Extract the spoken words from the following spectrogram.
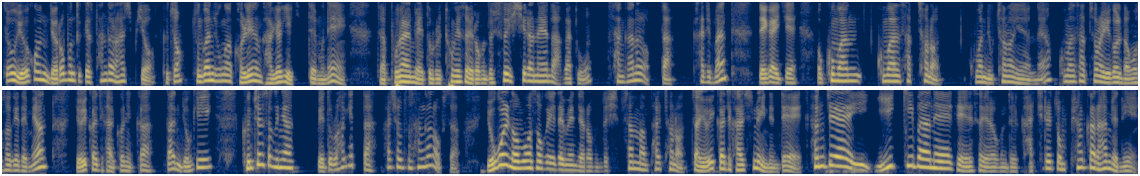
저 이건 여러분들께서 판단을 하십시오. 그죠? 중간중간 걸리는 가격이 있기 때문에 자 분할 매도를 통해서 여러분들 수익 실현해 나가도 상관은 없다. 하지만 내가 이제 9만 9만 4천 원 9만 6천 원이었나요? 9만 4천 원 이걸 넘어서게 되면 여기까지 갈 거니까 난 여기 근처에서 그냥 매도를 하겠다 하셔도 상관없어요. 요걸 넘어서게 되면 여러분들 13만 8천 원. 자, 여기까지 갈 수는 있는데 현재 이 이익 기반에 대해서 여러분들 가치를 좀 평가를 하면이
